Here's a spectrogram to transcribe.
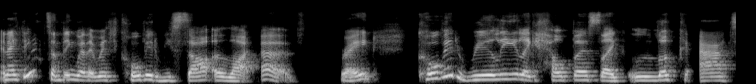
And i think that's something whether with covid we saw a lot of right? COVID really like help us like look at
